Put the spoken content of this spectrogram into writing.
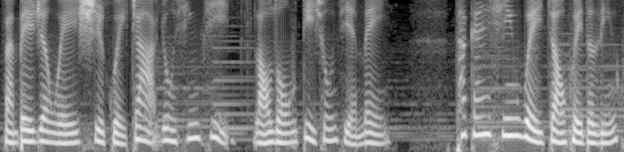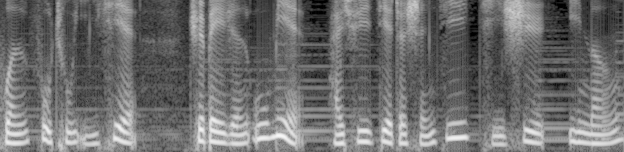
反被认为是诡诈，用心计牢笼弟兄姐妹。他甘心为教会的灵魂付出一切，却被人污蔑，还需借着神迹启示异能。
